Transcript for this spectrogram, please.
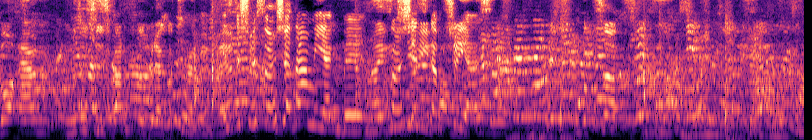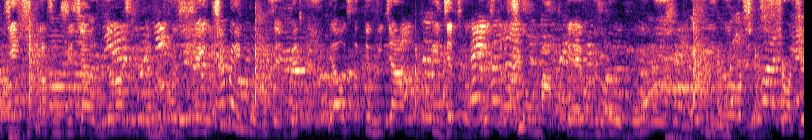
bo em, no to jest bardzo dobrego, co robimy. Jesteśmy sąsiadami jakby, No i musimy sąsiedzka pomóc. przyjaźń. Bo co, co dzieci tracą życia, dorośli tracą życia i trzeba im pomóc jakby. Ja ostatnio widziałam takie dziecko, które straciło matkę w wybuchu. I no, trzeba się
